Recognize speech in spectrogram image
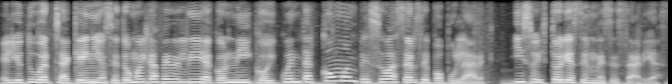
El youtuber chaqueño se tomó el café del día con Nico y cuenta cómo empezó a hacerse popular. Hizo historias innecesarias.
